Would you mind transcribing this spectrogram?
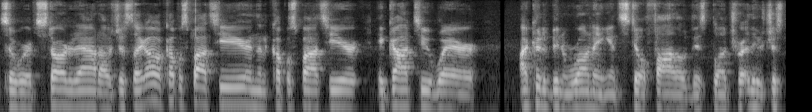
So where it started out, I was just like, oh, a couple spots here, and then a couple spots here. It got to where I could have been running and still followed this blood trail. There was just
